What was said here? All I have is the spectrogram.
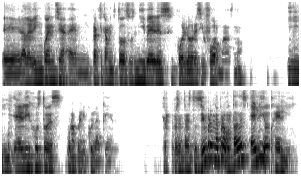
eh, la delincuencia en prácticamente todos sus niveles, colores y formas, ¿no? Y Eli justo es una película que, que representa esto. Siempre me he preguntado, ¿es Eli o Heli?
